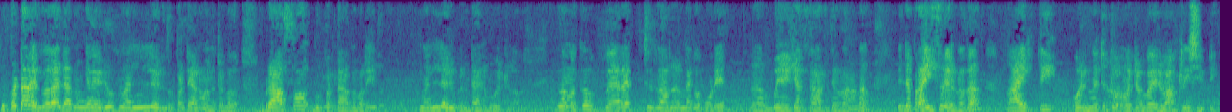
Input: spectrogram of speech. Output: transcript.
ദുപ്പട്ട വരുന്നത് ഇതാണ് ഇങ്ങനെ ഒരു നല്ലൊരു ദുപ്പട്ടയാണ് വന്നിട്ടുള്ളത്. ബ്രാസോ ദുപ്പട്ട എന്ന് പറയുന്നത്. നല്ലൊരു പ്രിന്റാണ് പോയിട്ടുള്ളത്. ഇത് നമുക്ക് വേറെ ചുരിദാറുകളിലൊക്കെ കൂടെ ഉപയോഗിക്കാൻ സാധിക്കുന്നതാണ്. ഇതിന്റെ പ്രൈസ് വരുന്നത് ആയിരത്തി ഒരുന്നൂറ്റി തൊണ്ണൂറ്റൊമ്പത് രൂപ ഫ്രീ ഷിപ്പിംഗ്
